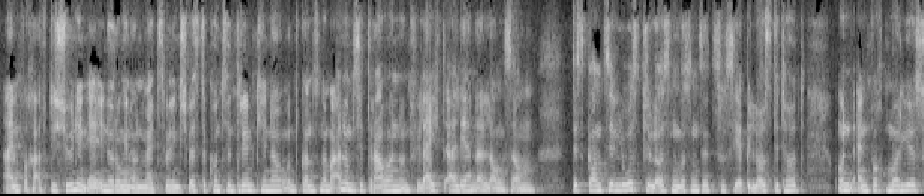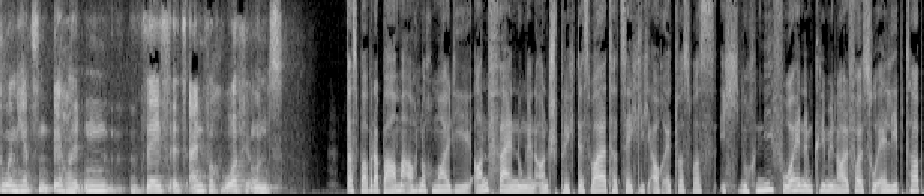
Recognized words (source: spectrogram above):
einfach auf die schönen Erinnerungen an meine Zwillingsschwester konzentrieren können und ganz normal um sie trauern und vielleicht auch lernen, langsam das Ganze loszulassen, was uns jetzt so sehr belastet hat und einfach Maria so im Herzen behalten, weil es jetzt einfach war für uns dass Barbara Baumer auch nochmal die Anfeindungen anspricht. Das war ja tatsächlich auch etwas, was ich noch nie vorher in einem Kriminalfall so erlebt habe,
